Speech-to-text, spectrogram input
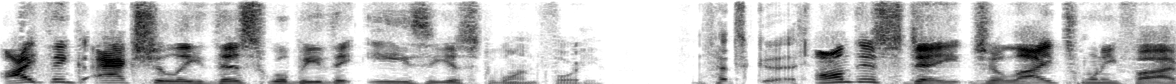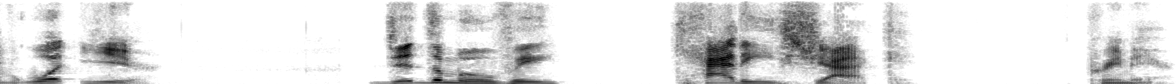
I think actually this will be the easiest one for you. That's good. On this date, July 25, what year did the movie Caddyshack premiere?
